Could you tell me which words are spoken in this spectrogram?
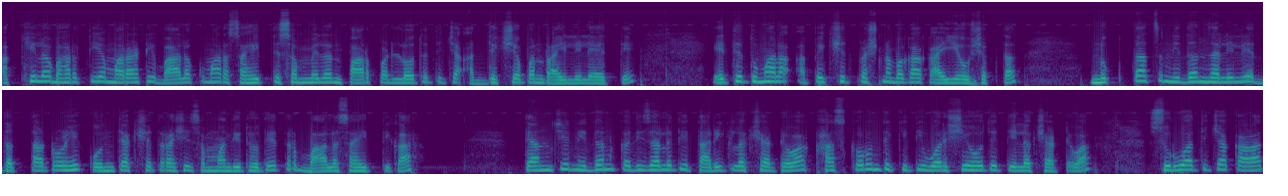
अखिल भारतीय मराठी बालकुमार साहित्य संमेलन पार पडलं होतं त्याचे अध्यक्ष पण राहिलेले आहेत ते. येथे तुम्हाला अपेक्षित प्रश्न बघा काय येऊ शकतात. नुकताच निधन झालेले दत्ताटोळ हे कोणत्या क्षेत्राशी संबंधित होते? तर बालसाहित्यकार त्यांचे निधन कधी झालं ती तारीख लक्षात ठेवा. खास करून ते किती वर्षे होते ते लक्षात ठेवा. सुरुवातीच्या काळात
